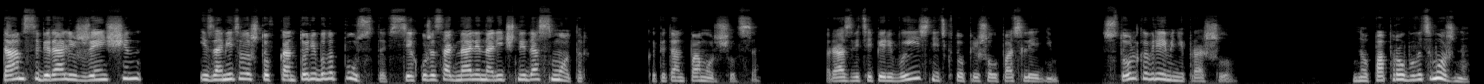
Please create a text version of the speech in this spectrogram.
Там собирались женщин и заметила, что в конторе было пусто, всех уже согнали на личный досмотр. Капитан поморщился. Разве теперь выяснить, кто пришел последним? Столько времени прошло. Но попробовать можно.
